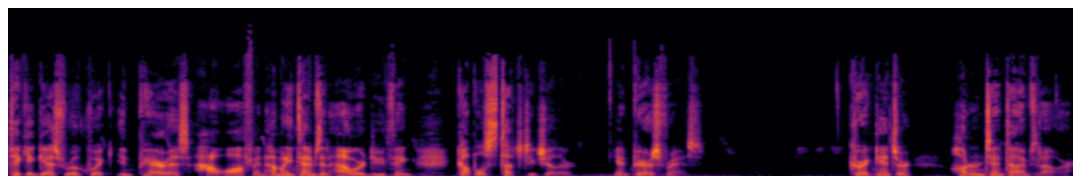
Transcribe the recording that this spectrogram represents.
Take a guess real quick. In Paris, how often, how many times an hour do you think couples touched each other in Paris, France? Correct answer 110 times an hour.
